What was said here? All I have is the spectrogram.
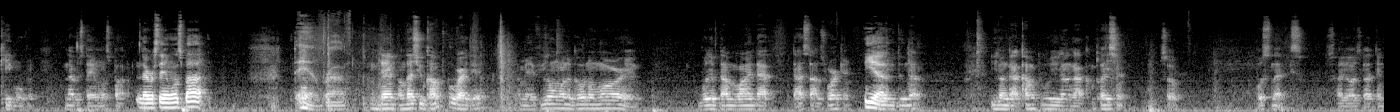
keep moving. Never stay in one spot. never stay in one spot. Damn, bruh. Then unless you're comfortable right there. I mean, if you don't want to go no more, and what if down the line that that stops working? Yeah. You do now? You done got comfortable. You don't got complacent. So, what's next? That's how you always gotta think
